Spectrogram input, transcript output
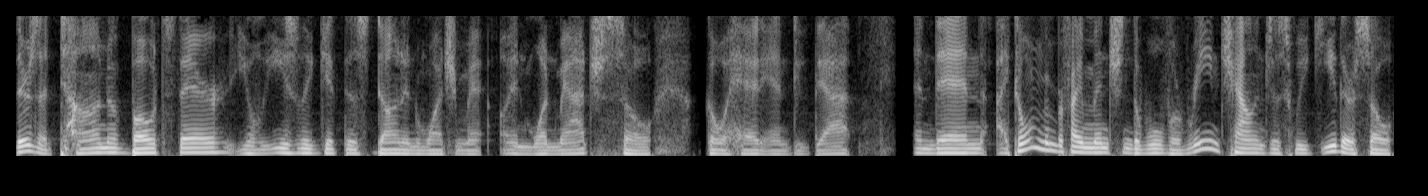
there's a ton of boats there. You'll easily get this done in one in one match. So go ahead and do that. And then I don't remember if I mentioned the Wolverine challenge this week either. So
